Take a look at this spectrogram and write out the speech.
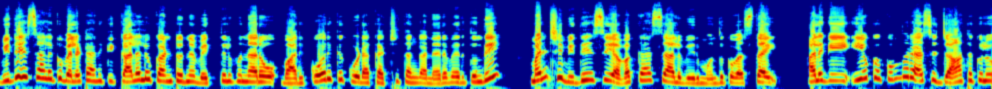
విదేశాలకు వెళ్ళటానికి కలలు కంటున్న వ్యక్తులు ఉన్నారో వారి కోరిక కూడా ఖచ్చితంగా నెరవేరుతుంది. మంచి విదేశీ అవకాశాలు వీరు ముందుకు వస్తాయి. అలాగే ఈ యొక్క కుంభరాశి జాతకులు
